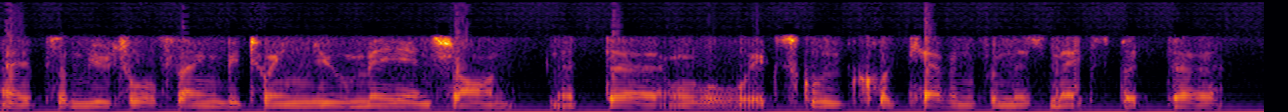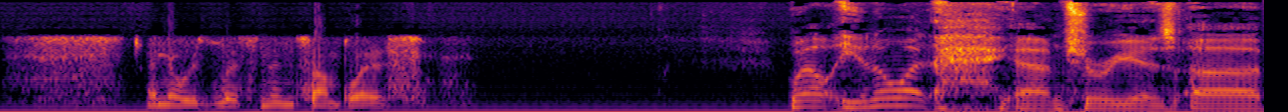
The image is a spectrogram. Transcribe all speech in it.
It's a mutual thing between you, me, and Sean. That uh, we'll exclude Kevin from this mix, but uh, I know he's listening someplace. Well, you know what? I'm sure he is. Uh,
